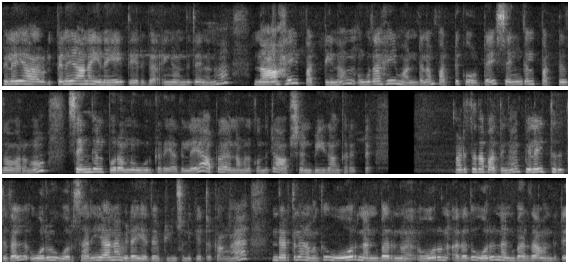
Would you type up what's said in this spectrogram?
பிழையா பிழையான இணையை தேர்க. இங்கே வந்துட்டு என்னென்னா நாகைப்பட்டினம் உதகை மண்டலம் பட்டுக்கோட்டை செங்கல் பட்டு தான் வரணும். செங்கல்புரம்னு ஊர் கிடையாது இல்லையா? அப்போ நம்மளுக்கு வந்துட்டு ஆப்ஷன் பி தான் கரெக்டு அடுத்ததாக பார்த்துங்க பிழை திருத்துதல் ஒரு ஒரு சரியான விடை எது அப்படின்னு சொல்லி கேட்டிருக்காங்க. இந்த இடத்துல நமக்கு ஓர் நண்பர்னு ஒரு அதாவது ஒரு நண்பர் தான் வந்துட்டு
